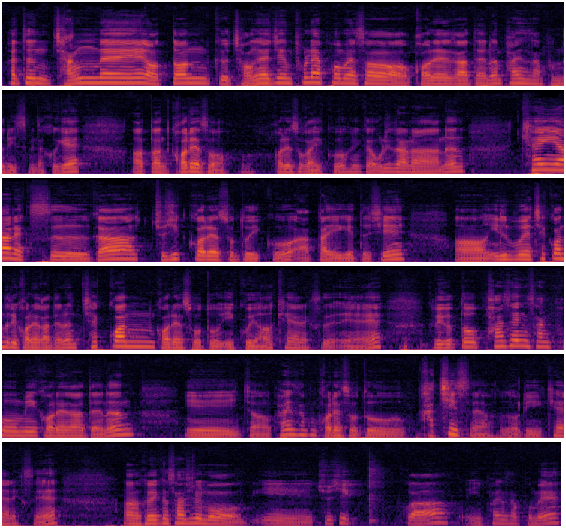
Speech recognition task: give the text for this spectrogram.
하여튼 장래의 어떤 그 정해진 플랫폼에서 거래가 되는 파생 상품들이 있습니다. 그게 어떤 거래소, 거래소가 있고, 그러니까 우리나라는 KRX가 주식 거래소도 있고, 아까 얘기했듯이 어, 일부의 채권들이 거래가 되는 채권 거래소도 있고요. KRX에. 그리고 또 파생 상품이 거래가 되는 이 저 파생 상품 거래소도 같이 있어요. 우리 KRX에. 어, 그러니까 사실 뭐 이 주식과 이 파생 상품의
